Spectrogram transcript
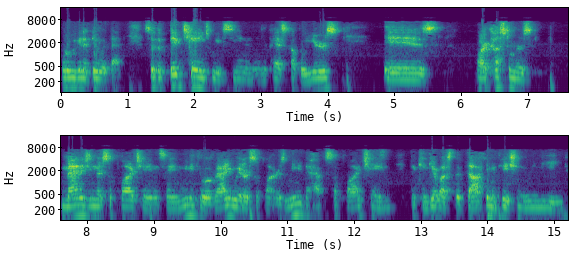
what are we gonna do with that? So the big change we've seen in, in the past couple years is our customers managing their supply chain and saying we need to evaluate our suppliers. We need to have a supply chain that can give us the documentation we need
